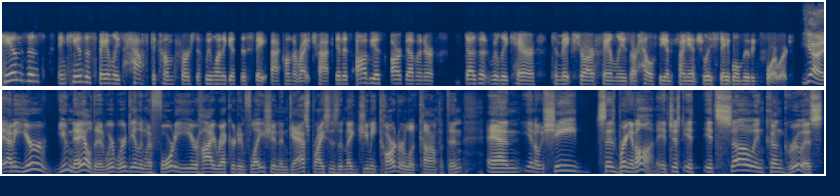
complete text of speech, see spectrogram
Kansans and Kansas families have to come first if we want to get this state back on the right track. And it's obvious our governor doesn't really care to make sure our families are healthy and financially stable moving forward. Yeah, I mean you're you nailed it. We're we're dealing with 40-year high record inflation and gas prices that make Jimmy Carter look competent and you know she says bring it on. It just it it's so incongruous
